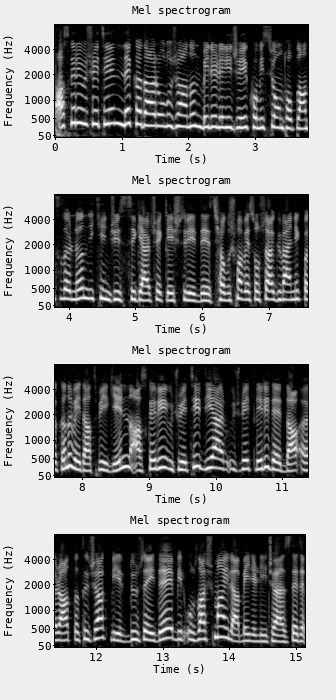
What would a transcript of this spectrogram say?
Asgari ücretin ne kadar olacağının belirleneceği komisyon toplantılarının ikincisi gerçekleştirildi. Çalışma ve Sosyal Güvenlik Bakanı Vedat Bilgin, asgari ücreti diğer ücretleri de rahatlatacak bir düzeyde bir uzlaşmayla belirleyeceğiz dedi.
